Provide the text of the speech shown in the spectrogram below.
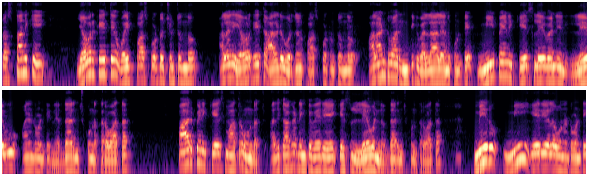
ప్రస్తుతానికి ఎవరికైతే వైట్ పాస్పోర్ట్ వచ్చి ఉంటుందో అలాగే ఎవరికైతే ఆల్రెడీ ఒరిజినల్ పాస్పోర్ట్ ఉంటుందో అలాంటి వారు ఇంటికి వెళ్ళాలి అనుకుంటే మీపైన కేసు లేవని లేవు అనేటువంటి నిర్ధారించుకున్న తర్వాత పారిపోయిన కేసు మాత్రం ఉండొచ్చు. అది కాకుండా ఇంకా వేరే ఏ కేసులు లేవని నిర్ధారించుకున్న తర్వాత మీరు మీ ఏరియాలో ఉన్నటువంటి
